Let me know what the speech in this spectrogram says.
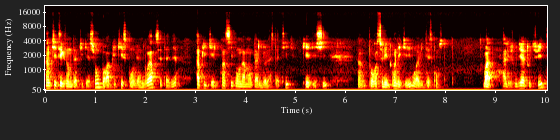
un petit exemple d'application pour appliquer ce qu'on vient de voir, c'est-à-dire appliquer le principe fondamental de la statique, qui est ici, pour un solide en équilibre à vitesse constante. Voilà, allez, je vous dis à tout de suite.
